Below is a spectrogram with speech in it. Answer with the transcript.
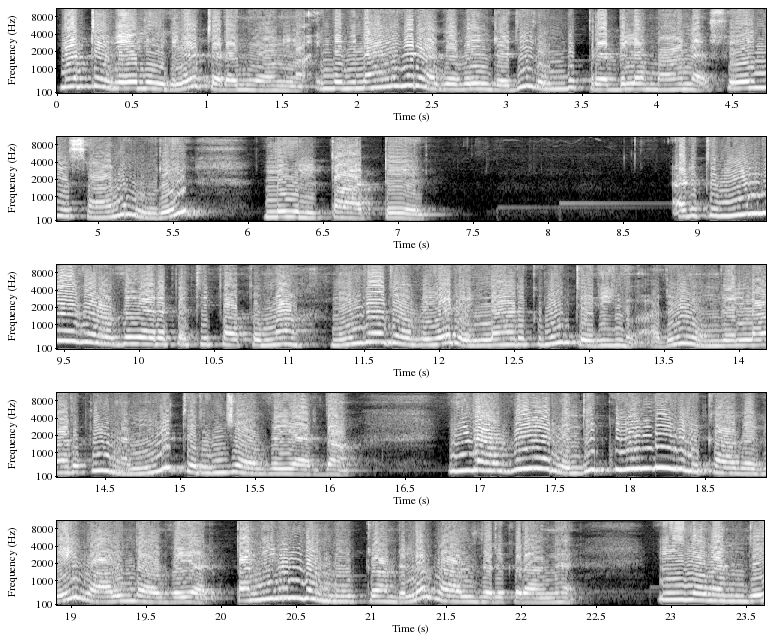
மற்ற வேலைகளை தொடங்குவாங்களாம். இந்த விநாயகர் அகவல்ன்றது ரொம்ப பிரபலமான ஃபேமஸான ஒரு நூல் பாட்டு. அடுத்து மூன்றாவது ஔவையாரை பத்தி பார்ப்போமா? மூன்றாவது ஔவையார் எல்லாருக்குமே தெரியும். அதுவும் உங்க எல்லாருக்கும் நல்ல தெரிஞ்ச ஔவையார் தான். இந்த ஔவையார் வந்து குழந்தைகளுக்காகவே வாழ்ந்த ஔவையார் பன்னிரெண்டாம் நூற்றாண்டுல வாழ்ந்திருக்கிறாங்க. இவங்க வந்து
